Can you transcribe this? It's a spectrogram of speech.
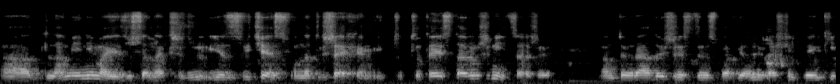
A dla mnie nie ma Jezusa na krzyżu, jest zwycięstwo nad grzechem. I to, to jest ta różnica, że mam tę radość, że jestem zbawiony właśnie dzięki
